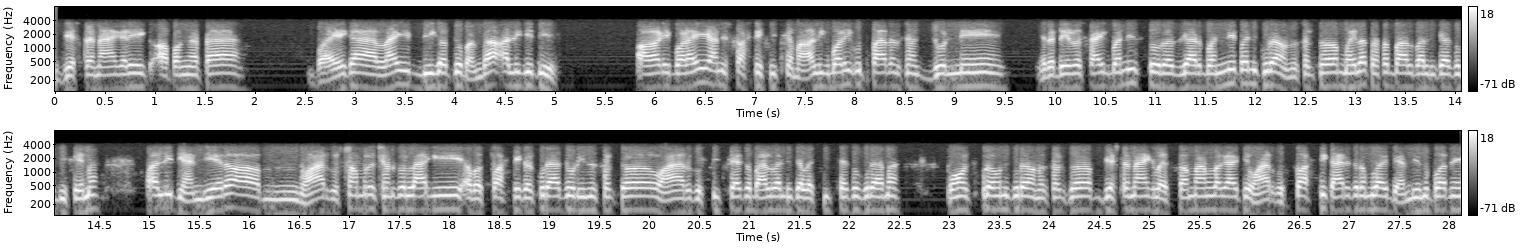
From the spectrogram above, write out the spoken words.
ज्येष्ठ नागरिक अपङ्गता भएकालाई विगतको भन्दा अलिकति अगाडि बढाइ अनि स्वास्थ्य शिक्षामा अलिक बढी उत्पादनसँग जोड्ने र व्यावसायिक बन्ने स्वरोजगार बन्ने पनि कुरा हुनसक्छ। महिला तथा बालबालिकाको विषयमा अलि ध्यान दिएर उहाँहरूको संरक्षणको लागि अब स्वास्थ्यका कुरा जोडिन सक्छ उहाँहरूको शिक्षाको बालबालिकालाई शिक्षाको कुरामा पहुँच पुऱ्याउने कुरा हुनसक्छ। ज्येष्ठ नायकलाई सम्मान लगायत उहाँहरूको स्वास्थ्य कार्यक्रमलाई ध्यान दिनुपर्ने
